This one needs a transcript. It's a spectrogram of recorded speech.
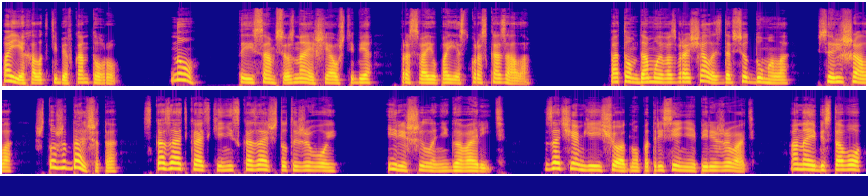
Поехала к тебе в контору. Ну, ты и сам все знаешь, я уж тебе про свою поездку рассказала. Потом домой возвращалась, да все думала, все решала, что же дальше-то? Сказать Катьке, не сказать, что ты живой. И решила не говорить. Зачем ей еще одно потрясение переживать? Она и без того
